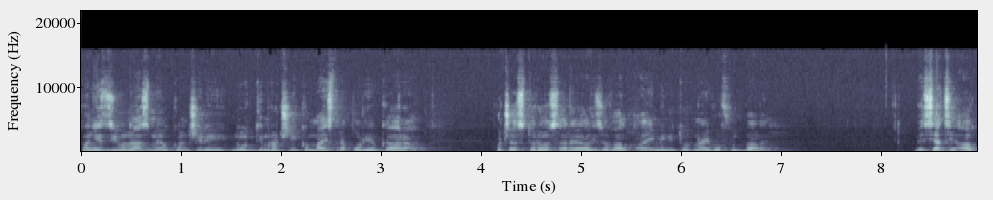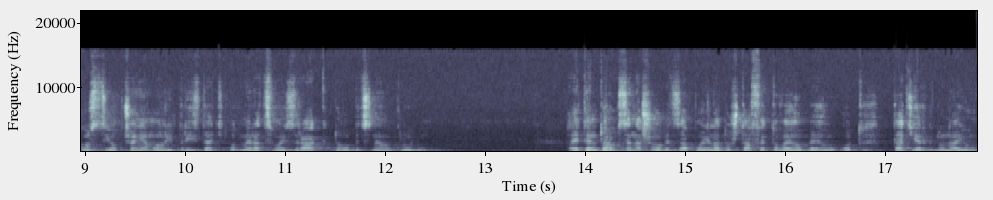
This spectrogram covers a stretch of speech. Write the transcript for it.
Koniec júna sme ukončili 0. ročníkom majstra polievkára, počas ktorého sa realizoval aj miniturnaj vo futbale. V mesiaci august si občania mohli prísť dať odmerať svoj zrak do obecného klubu. Aj tento rok sa naša obec zapojila do štafetového behu od Tatier k Dunaju,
